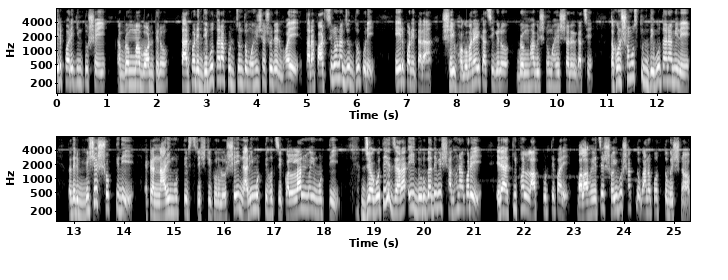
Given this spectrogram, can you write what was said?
এরপরে কিন্তু সেই ব্রহ্মা বর দিল। তারপরে দেবতারা পর্যন্ত মহিষাসুরের ভয়ে তারা পারছিল না যুদ্ধ করে। এরপরে তারা সেই ভগবানের কাছে গেল, ব্রহ্মা, বিষ্ণু, মহেশ্বরের কাছে। তখন সমস্ত দেবতারা মিলে তাদের বিশেষ শক্তি দিয়ে একটা নারী মূর্তির সৃষ্টি করল। সেই নারী মূর্তি হচ্ছে কল্যাণময়ী মূর্তি। জগতে যারা এই দুর্গা দেবীর সাধনা করে এরা কি ফল লাভ করতে পারে? বলা হয়েছে শৈব শাক্ত গানপত্য বৈষ্ণব।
